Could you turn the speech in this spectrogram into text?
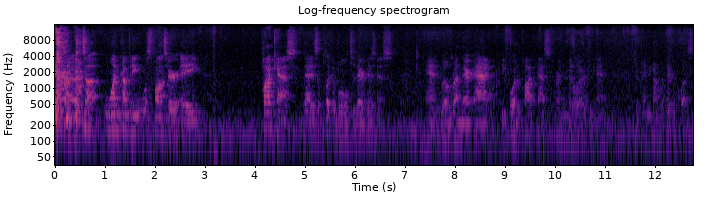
Uh, so one company will sponsor a podcast that is applicable to their business, and we'll run their ad before the podcast, or in the middle, or at the end, depending on what they request.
